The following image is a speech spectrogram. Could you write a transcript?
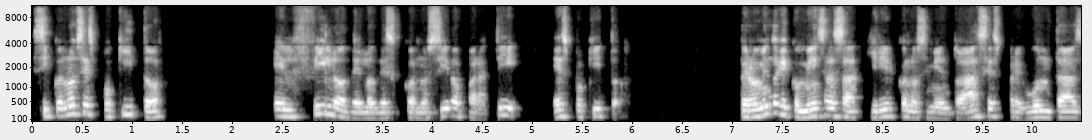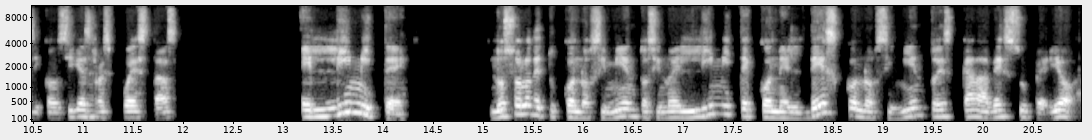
Si conoces poquito, el filo de lo desconocido para ti es poquito. Pero al momento que comienzas a adquirir conocimiento, haces preguntas y consigues respuestas, el límite, no solo de tu conocimiento, sino el límite con el desconocimiento es cada vez superior.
